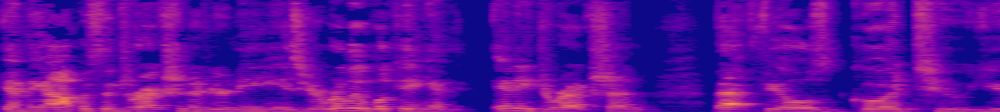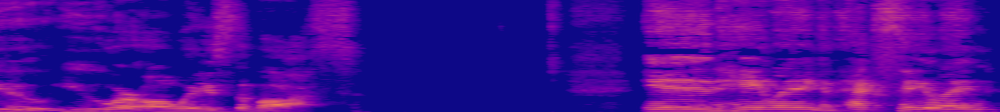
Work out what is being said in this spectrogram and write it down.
in the opposite direction of your knees, you're really looking in any direction that feels good to you. You are always the boss. Inhaling and exhaling,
